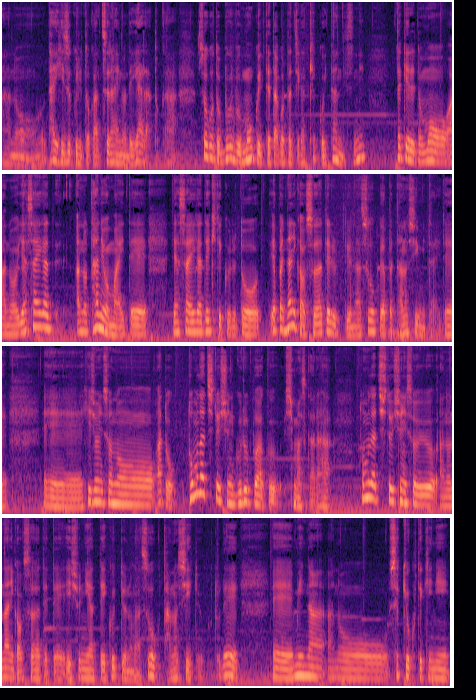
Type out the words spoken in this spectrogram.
あの堆肥作りとか辛いので嫌だとかそういうことをブーブー文句言ってた子たちが結構いたんですね。だけれどもあの野菜があの種をまいて野菜ができてくるとやっぱり何かを育てるっていうのはすごくやっぱり楽しいみたいで、えー、非常にそのあと友達と一緒にグループワークしますから友達と一緒にそういうあの何かを育てて一緒にやっていくっていうのがすごく楽しいということで、えー、みんなあの積極的に、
